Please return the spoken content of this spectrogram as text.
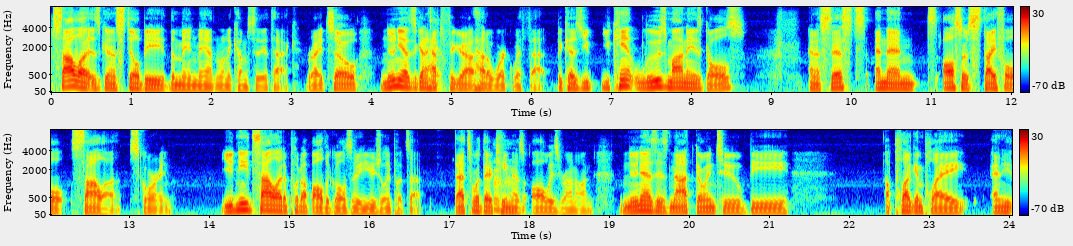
Salah is going to still be the main man when it comes to the attack, right? So Nunez is going to have Yeah. to figure out how to work with that because you you can't lose Mane's goals and assists and then also stifle Salah scoring. You need Salah to put up all the goals that he usually puts up. That's what their team Mhm. has always run on. Nunez is not going to be a plug and play, and he,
